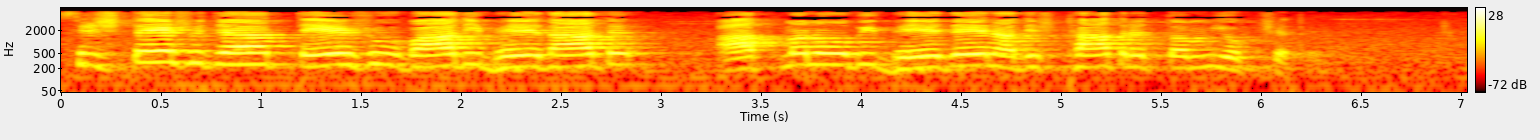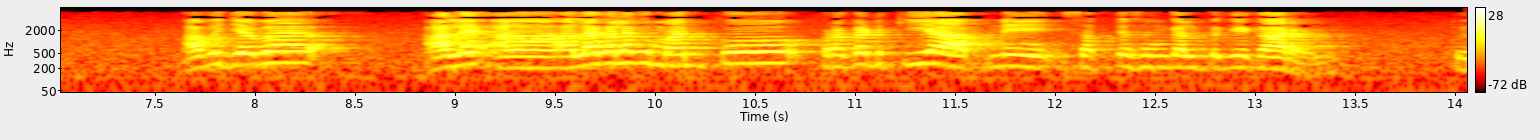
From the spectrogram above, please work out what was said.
सृष्टेशु तेषु उपाधि भेदात आत्मनो भी भेदेन अधिष्ठातृत्व योक्षते अब जब अलग अलग मन को प्रकट किया आपने सत्य संकल्प के कारण तो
